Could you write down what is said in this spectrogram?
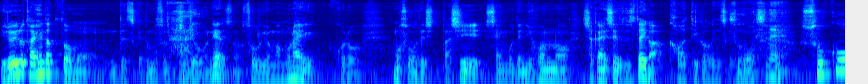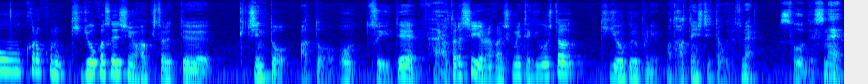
いろいろ大変だったと思うんですけどもその企業ね、その創業間もない頃もそうでしたし戦後で日本の社会制度自体が変わっていくわけですけどもそね。そこからこの起業家精神を発揮されてきちんと後を継いで、はい。新しい世の中の仕組みに適合した企業グループにまた発展していったわけですね。そうですね、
